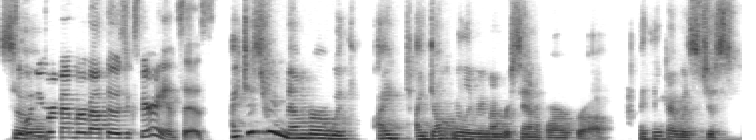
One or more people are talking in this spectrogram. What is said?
So, So, what do you remember about those experiences? I just remember with I I don't really remember Santa Barbara. I think I was just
